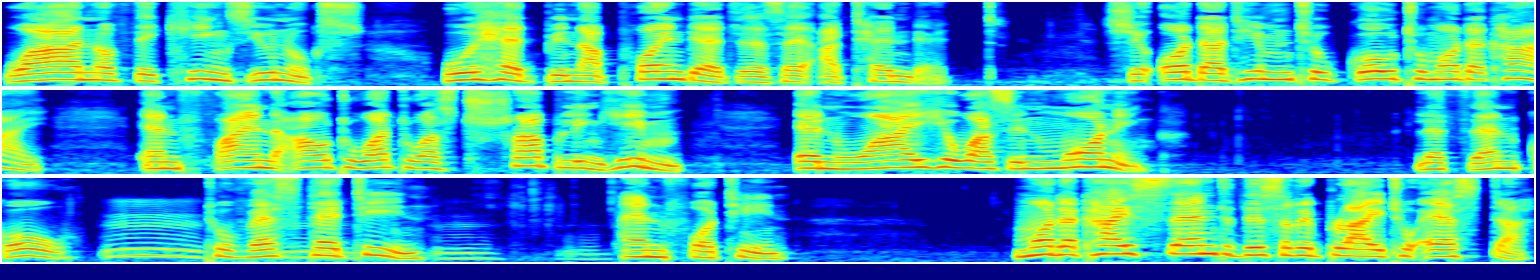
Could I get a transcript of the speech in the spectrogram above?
one of the king's eunuchs, who had been appointed as her attendant. She ordered him to go to Mordecai and find out what was troubling him and why he was in mourning. Let's then go mm. to verse mm. 13 mm. and 14. Mordecai sent this reply to Esther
